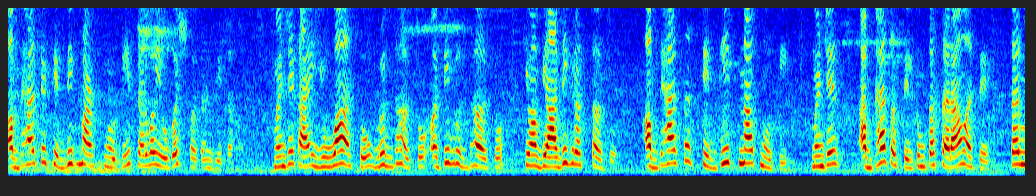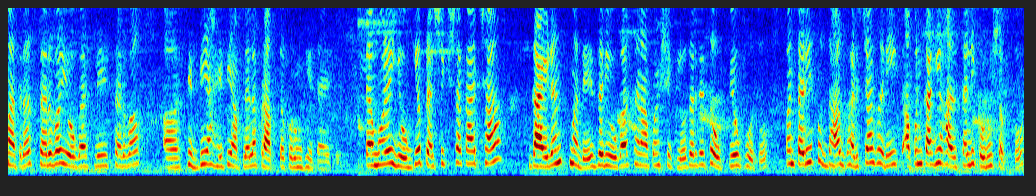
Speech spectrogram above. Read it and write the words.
अभ्यासे सिद्धिक मानोती सर्व योग स्वतंत्रित. म्हणजे काय? युवा असो वृद्ध असो अतिवृद्ध असो किंवा व्याधीग्रस्त असो अभ्यास सिद्धिप्नाप्नोती म्हणजे अभ्यास असेल तुमचा सराव असेल तर मात्र सर्व योगातली सर्व सिद्धी आहे ती आपल्याला प्राप्त करून घेता येते. त्यामुळे योग्य प्रशिक्षकाच्या गायडन्समध्ये जर योगासन आपण शिकलो तर त्याचा उपयोग होतो. पण तरीसुद्धा घरच्या घरी आपण काही हालचाली करू शकतो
